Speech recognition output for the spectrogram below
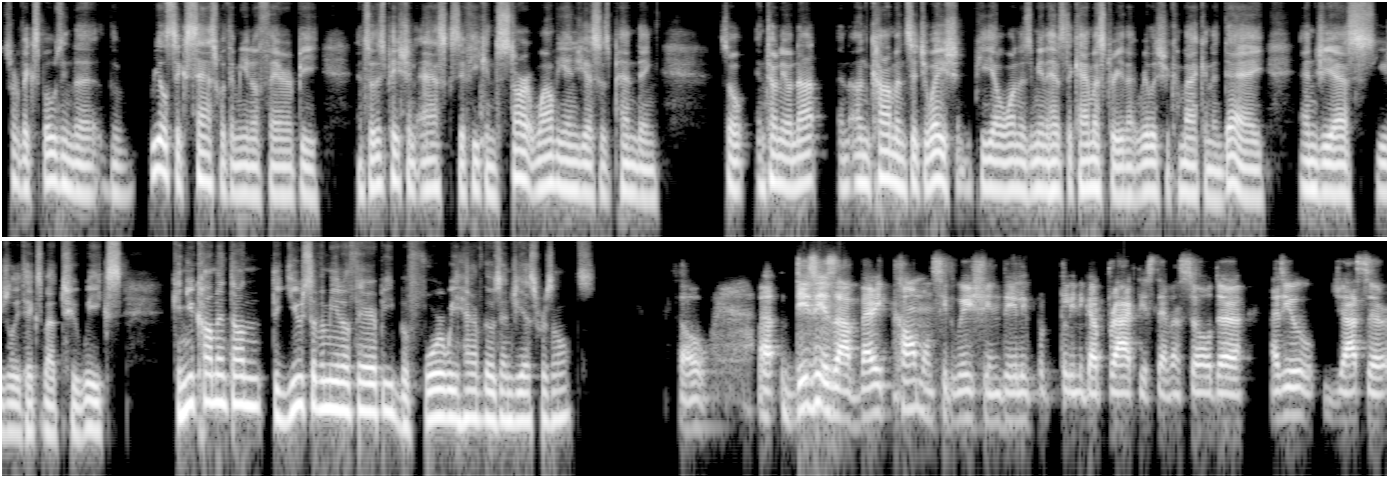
sort of exposing the, the real success with immunotherapy. And so this patient asks if he can start while the NGS is pending. So, Antonio, not an uncommon situation. PDL1 is immunohistochemistry that really should come back in a day. NGS usually takes about two weeks. Can you comment on the use of immunotherapy before we have those NGS results? So uh, this is a very common situation in daily clinical practice, Stephen. So the as you just uh,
